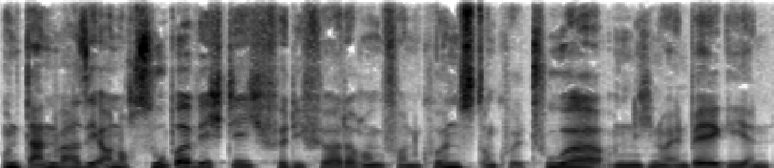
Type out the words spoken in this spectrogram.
Und dann war sie auch noch super wichtig für die Förderung von Kunst und Kultur und nicht nur in Belgien.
